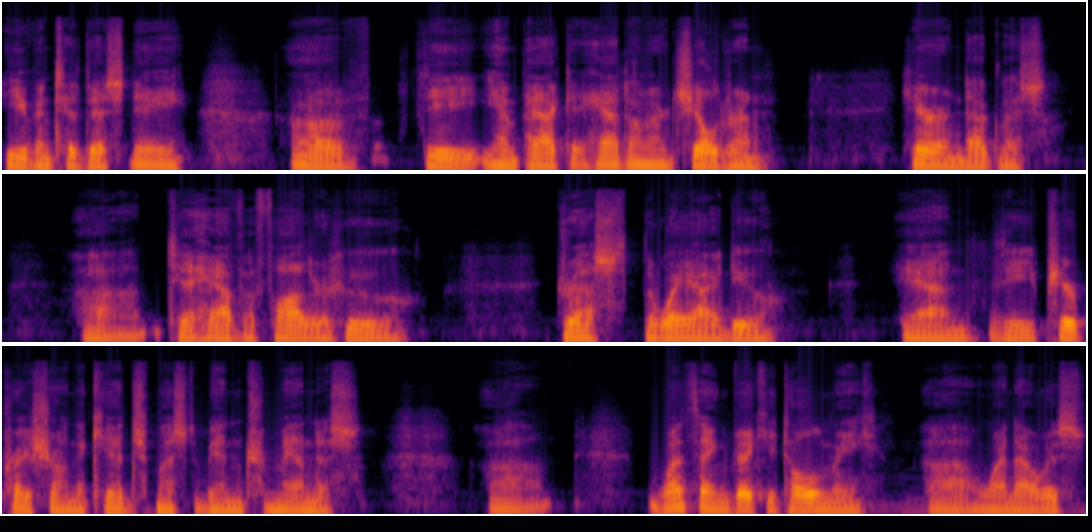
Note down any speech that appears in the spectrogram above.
even to this day, of the impact it had on our children here in Douglas uh, to have a father who dressed the way I do. And the peer pressure on the kids must have been tremendous. Uh, one thing Vicki told me uh, when I was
